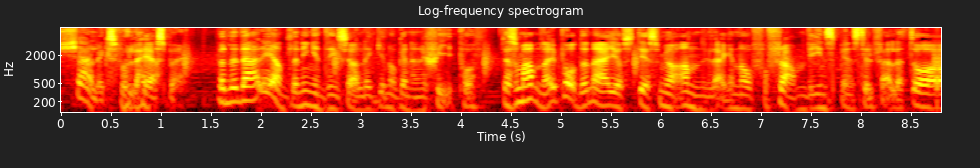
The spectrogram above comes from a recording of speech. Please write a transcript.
kärleksfulla Jesper. Men det där är egentligen ingenting som jag lägger någon energi på. Det som hamnar i podden är just det som jag är angelägen att få fram vid inspelningstillfället och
